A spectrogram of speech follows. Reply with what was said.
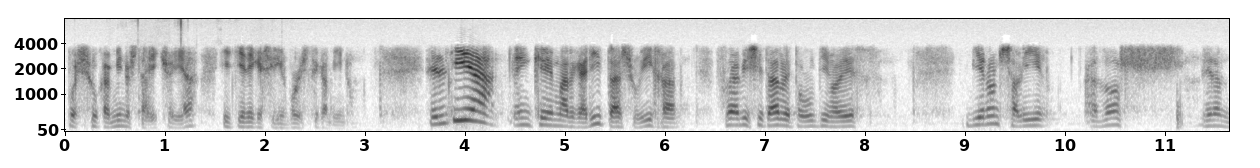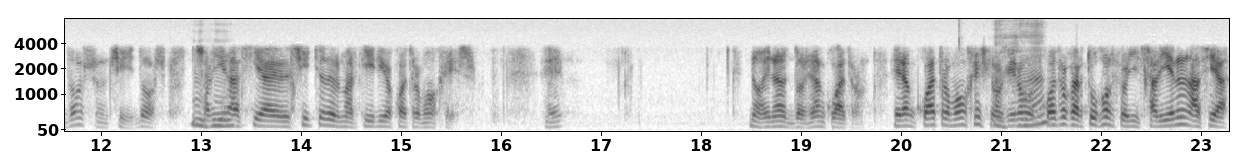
pues su camino está hecho ya y tiene que seguir por este camino. El día en que Margarita, su hija, fue a visitarle por última vez, vieron salir a dos eran dos, sí, dos, salían hacia el sitio del martirio cuatro monjes. ¿eh? No, eran dos, eran cuatro. Eran cuatro monjes que vieron cuatro cartujos que salieron hacia,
